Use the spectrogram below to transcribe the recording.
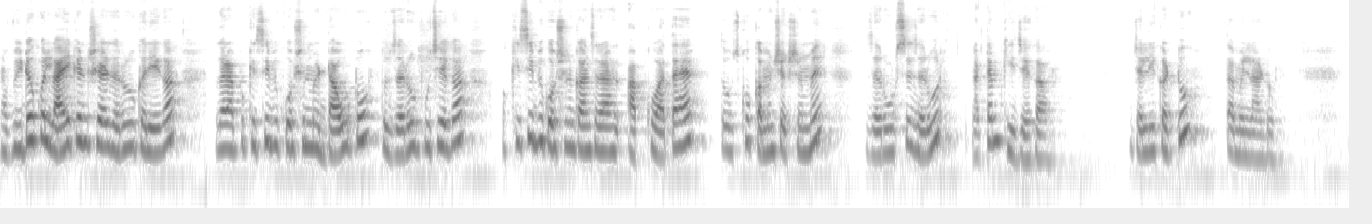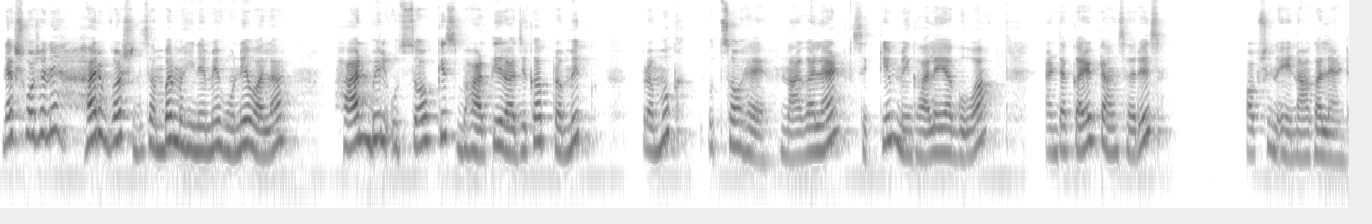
और वीडियो को लाइक एंड शेयर ज़रूर करिएगा। अगर आपको किसी भी क्वेश्चन में डाउट हो तो ज़रूर पूछेगा और किसी भी क्वेश्चन का आंसर आपको आता है तो उसको कमेंट सेक्शन में ज़रूर से ज़रूर अटैम्प्ट कीजिएगा। जल्लीकट्टू तमिलनाडु। नेक्स्ट क्वेश्चन है, हर वर्ष दिसंबर महीने में होने वाला हार्नबिल उत्सव किस भारतीय राज्य का प्रमुख प्रमुख उत्सव है? नागालैंड, सिक्किम, मेघालय या Goa? And the correct answer is option A Nagaland.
